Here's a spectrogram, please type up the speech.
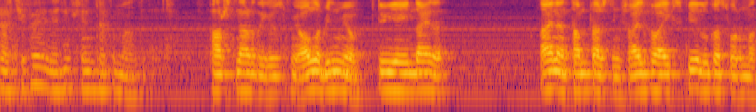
rakibe edelim senin takım aldı. Pars nerede gözükmüyor? Allah bilmiyorum. Dün yayındaydı. Aynen tam tersiymiş. Alpha XP Lucas Orman.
